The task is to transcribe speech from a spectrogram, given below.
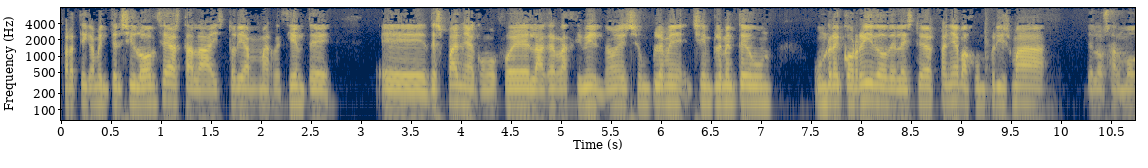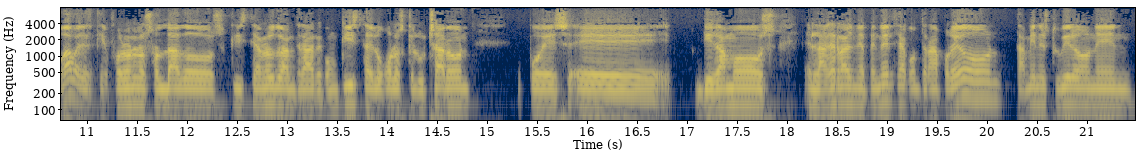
prácticamente el siglo XI hasta la historia más reciente eh, de España, como fue la Guerra Civil. ¿no? Es simplemente, simplemente un, un, recorrido de la historia de España bajo un prisma de los almogávares, que fueron los soldados cristianos durante la Reconquista y luego los que lucharon, pues, eh, digamos, en la Guerra de Independencia contra Napoleón, también estuvieron en,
